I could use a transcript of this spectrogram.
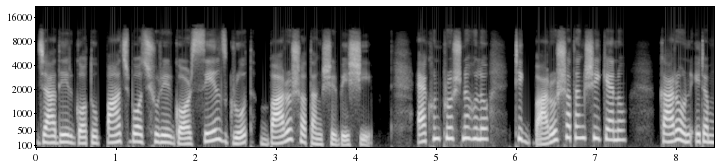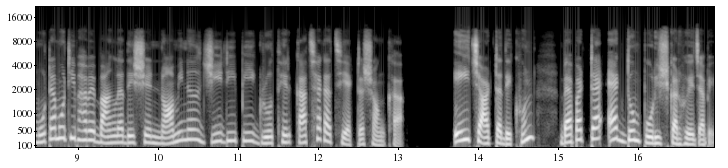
যাদের গত পাঁচ বছরের গড় সেলস গ্রোথ বারো শতাংশের বেশি। এখন প্রশ্ন হলো, ঠিক বারো শতাংশই কেন? কারণ এটা মোটামুটিভাবে বাংলাদেশের নমিনাল জিডিপি গ্রোথের কাছাকাছি একটা সংখ্যা। এই চার্টটা দেখুন, ব্যাপারটা একদম পরিষ্কার হয়ে যাবে।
